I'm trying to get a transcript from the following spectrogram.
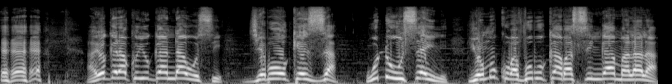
ayogera ku uganda house gye bookezza wudu hussein y'omu ku bavubuka abasinga amalala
